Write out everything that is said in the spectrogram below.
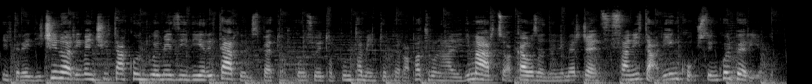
Il Tredicino arriva in città con due mesi di ritardo rispetto al consueto appuntamento per la patronale di marzo a causa delle emergenze sanitarie in corso in quel periodo.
